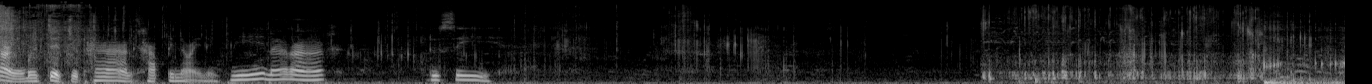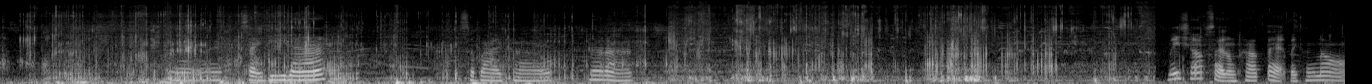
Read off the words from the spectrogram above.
สั่งเบอร์เจ็ดจุดห้าครับไปหน่อยหนึ่งนี่น่ารัก ดูสิใส่ดีนะ สบายเท้าน่ารักไม่ชอบใส่รองเท้าแตะไปข้างนอก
